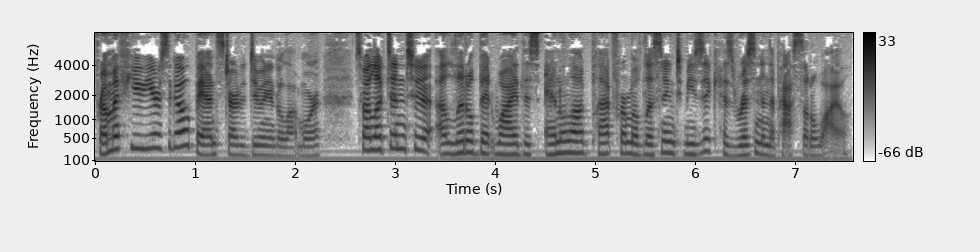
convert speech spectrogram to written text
from a few years ago. Bands started doing it a lot more. So I looked into a little bit why this analog platform of listening to music has risen in the past little while.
